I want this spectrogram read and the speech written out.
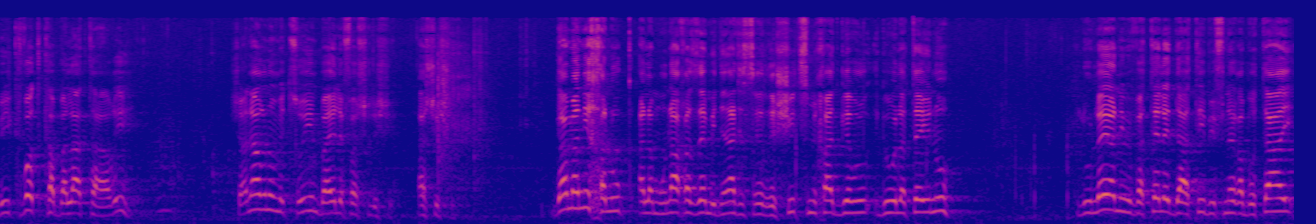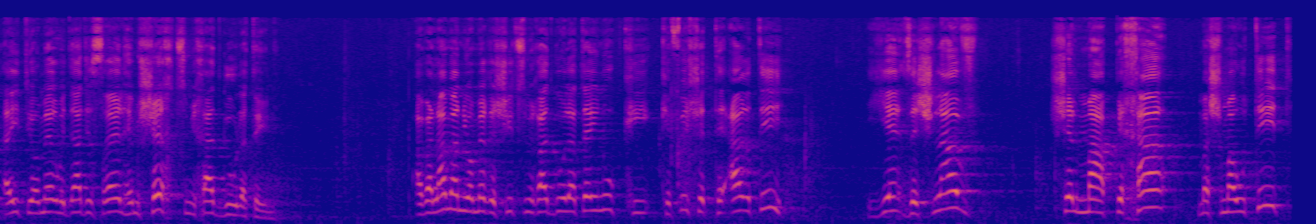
בעקבות קבלת הארי שאנחנו מצויים באלף השלישי, השישי. גם אני חלוק על המונח הזה מדינת ישראל ראשית צמיחת גאולתנו לולא אני מבטל את דעתי בפני רבותיי הייתי אומר מדינת ישראל המשך צמיחת גאולתנו אבל למה אני אומר ראשית צמיחת גאולתנו? כי כפי שתיארתי זה שלב של מהפכה משמעותית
